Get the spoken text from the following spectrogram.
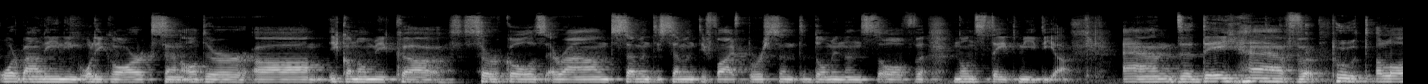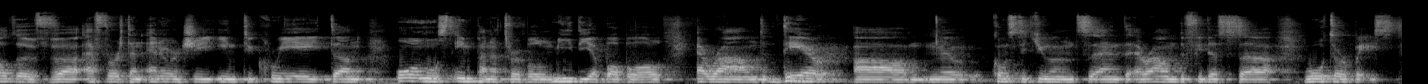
Orban leaning oligarchs and other um, economic uh, circles around 70 75% dominance of non state media and they have put a lot of uh, effort and energy into create an almost impenetrable media bubble around their um, know, constituents and around the Fidesz uh, voter base.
